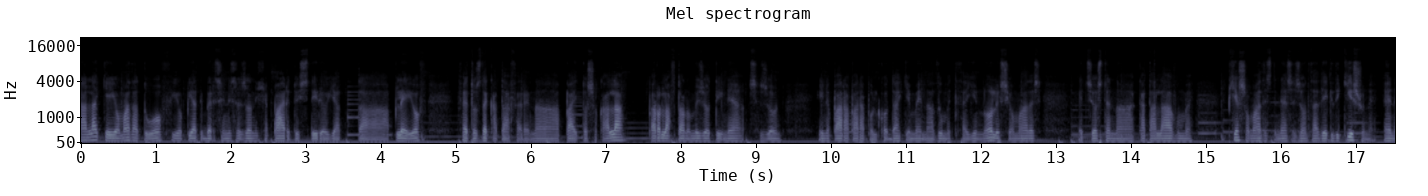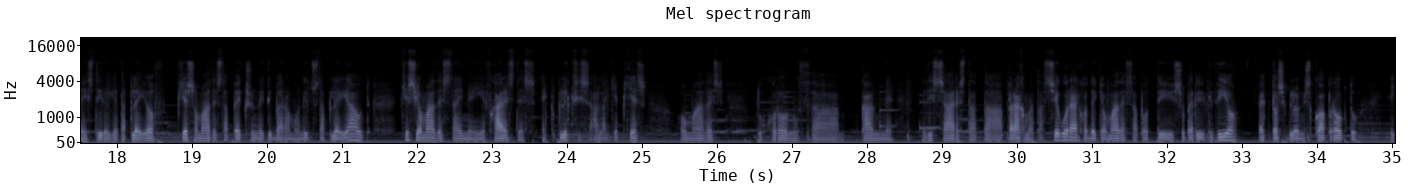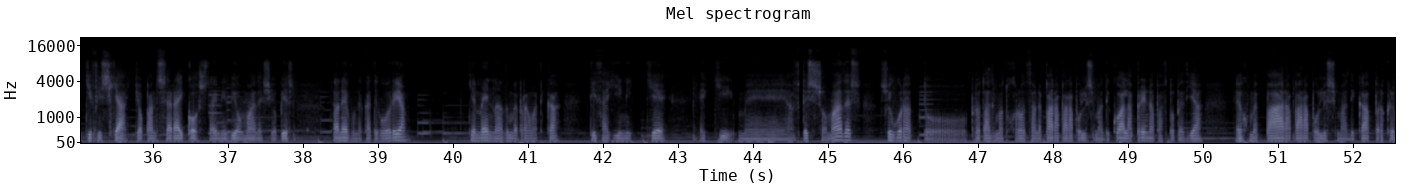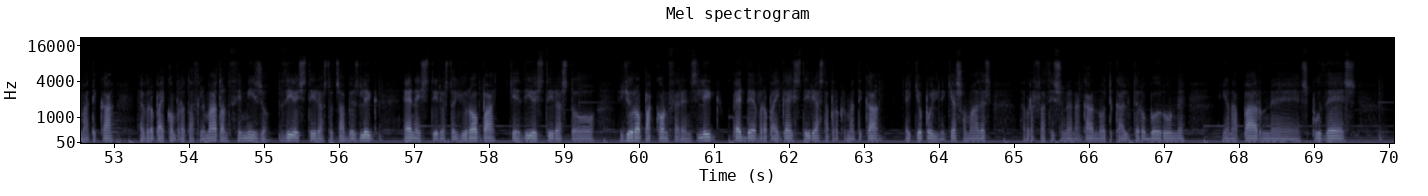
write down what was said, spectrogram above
αλλά και η ομάδα του Off η οποία την περσινή σεζόν είχε πάρει το εισιτήριο για τα playoff φέτος δεν κατάφερε να πάει τόσο καλά. Παρ' όλα αυτά νομίζω ότι η νέα σεζόν είναι πάρα πάρα πολύ κοντά και με να δούμε τι θα γίνουν όλες οι ομάδες έτσι ώστε να καταλάβουμε ποιες ομάδες τη νέα σεζόν θα διεκδικήσουν ένα ειστήριο για τα playoff, ποιες ομάδες θα παίξουν την παραμονή τους στα play-out, ποιες οι ομάδες θα είναι οι ευχάριστες εκπλήξεις, αλλά και ποιες ομάδες του χρόνου θα κάνουν δυσάρεστα τα πράγματα. Σίγουρα έρχονται και ομάδες από τη Super League 2 εκτός συγκλονιστικού απρόπτου η Κηφισιά και ο Πανσεραϊκός θα είναι οι δύο ομάδες οι οποίες θα ανέβουν κατηγορία και μένει να δούμε πραγματικά τι θα γίνει και εκεί με αυτές τις ομάδες σίγουρα το πρωτάθλημα του χρόνου θα είναι πάρα πάρα πολύ σημαντικό αλλά πριν από αυτό παιδιά έχουμε πάρα πάρα πολύ σημαντικά προκριματικά ευρωπαϊκών πρωταθλημάτων. Θυμίζω δύο ειστήρια στο Champions League, ένα ειστήριο στο Europa και δύο ειστήρια στο Europa Conference League, πέντε ευρωπαϊκά ειστήρια στα προκριματικά εκεί όπου οι ελληνικές ομάδες θα προσπαθήσουν να κάνουν ό,τι καλύτερο μπορούν για να πάρουν σπουδαίες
